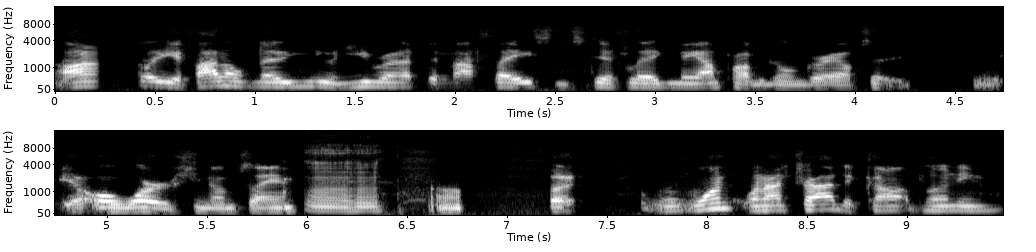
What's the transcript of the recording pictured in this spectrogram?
honestly, if I don't know you and you run up in my face and stiff leg me, I'm probably going to growl too, or worse. You know what I'm saying? Mm-hmm. Um, but one when I tried to comp hunt him,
